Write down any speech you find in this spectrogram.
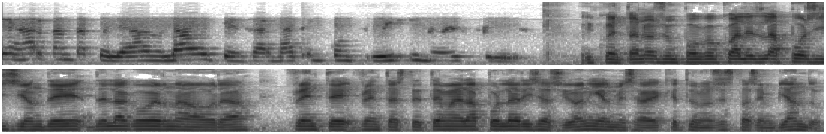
Que dejar tanta pelea de un lado y pensar más en construir y no destruir. Y cuéntanos un poco cuál es la posición de, de la gobernadora frente, frente a este tema de la polarización y el mensaje que tú nos estás enviando.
